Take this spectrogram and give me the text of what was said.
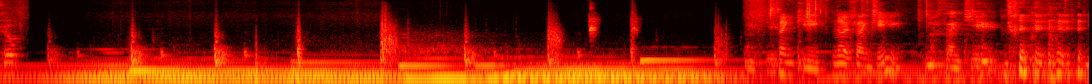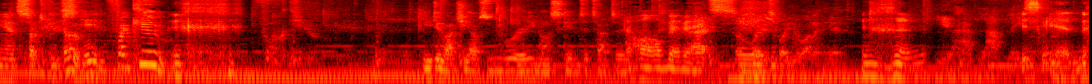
Cool. thank you. No, thank you. No, thank you. you had such good oh, skin. Fuck you! Fuck you. You do actually have some really nice skin to tattoo. Oh, baby. That's always what you want to hear. You have lovely skin.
